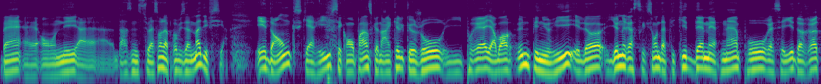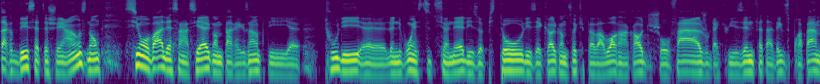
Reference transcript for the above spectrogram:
ben euh, on est euh, dans une situation d'approvisionnement déficient. Et donc, ce qui arrive, c'est qu'on pense que dans quelques jours, il pourrait y avoir une pénurie, et là, il y a une restriction d'appliquer dès maintenant pour essayer de retarder cette échéance. Donc, si on va à l'essentiel, comme par exemple euh, tous les, le niveau institutionnel, les hôpitaux, les écoles comme ça qui peuvent avoir encore du chauffage ou de la cuisine faite avec du propane,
